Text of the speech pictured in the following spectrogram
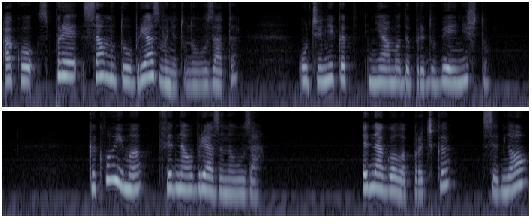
Ако спре самото обрязването на лозата, ученикът няма да придобие нищо. Какво има в една обрязана лоза? Една гола пръчка с едно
